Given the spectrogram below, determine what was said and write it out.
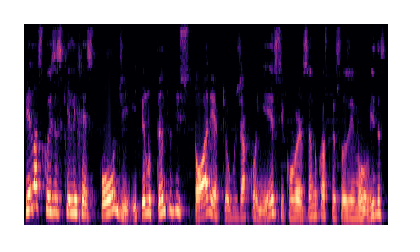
pelas coisas que ele responde e pelo tanto de história que eu já conheço e conversando com as pessoas envolvidas,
